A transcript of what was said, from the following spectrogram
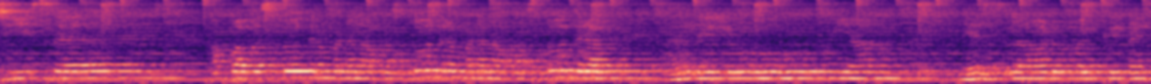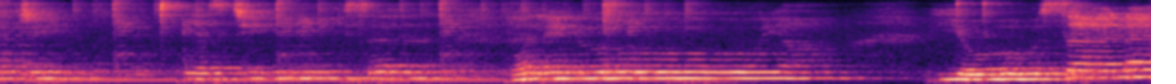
ஜீசஸ் அப்பாவை ஸ்தோத்திரம் பண்ணலாம் ஸ்தோத்திரம் பண்ணலாம் ஸ்தோத்திரம் ஹalleluya எஸ் லார்ட் உமக்கு நன்றி எஸ் ஜீசஸ் ஹalleluya யோசனையில்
